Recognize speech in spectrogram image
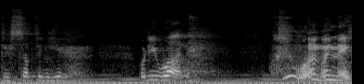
There's something here. What do you want? What do you want with me?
